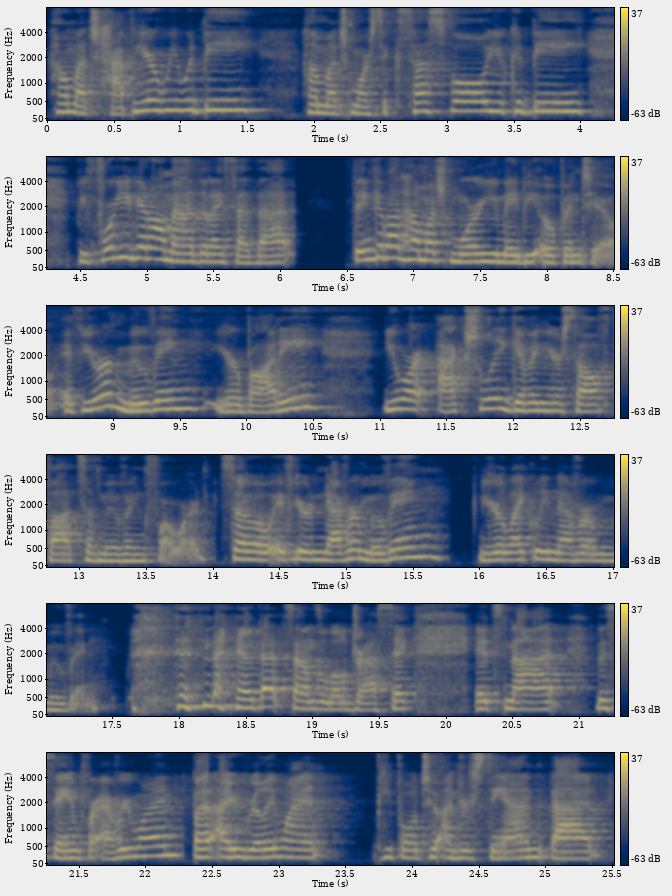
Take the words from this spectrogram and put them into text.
How much happier we would be? How much more successful you could be? Before you get all mad that I said that, think about how much more you may be open to. If you're moving your body, you are actually giving yourself thoughts of moving forward. So if you're never moving, you're likely never moving. I know that sounds a little drastic. It's not the same for everyone, but I really want people to understand that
